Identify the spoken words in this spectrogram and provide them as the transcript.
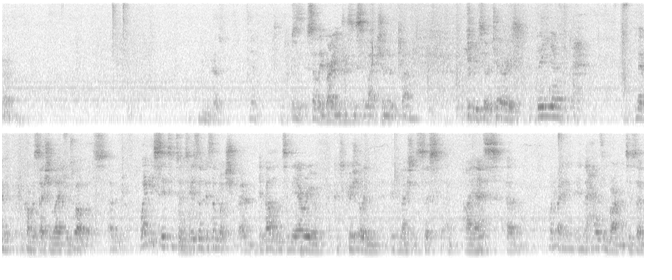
Yeah. Interesting. It's certainly a very interesting selection of uh, research areas. The um, maybe a conversation later as well, but um, where do you sit in terms? Is there, is there much um, development in the area of because you're in information system IS? Um, what about in, in the health environment? Is there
